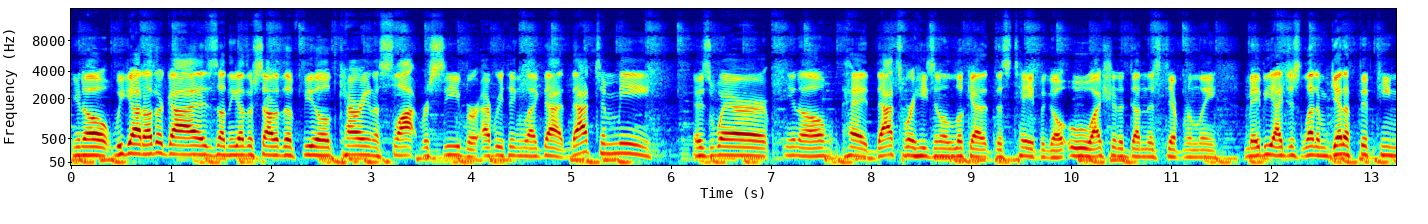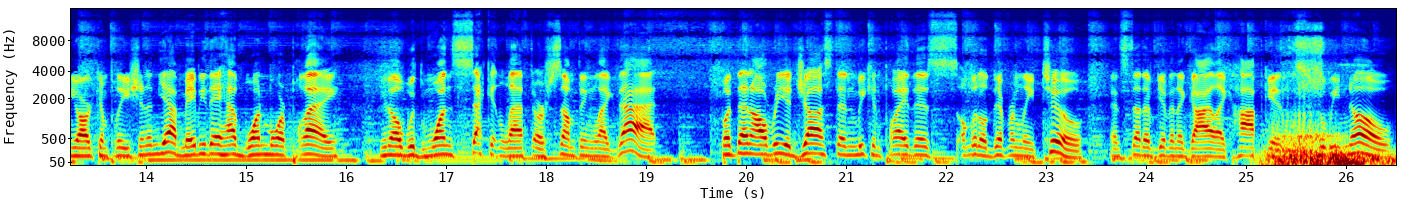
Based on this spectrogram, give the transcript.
You know, we got other guys on the other side of the field carrying a slot receiver, everything like that. That to me is where, you know, hey, that's where he's going to look at this tape and go, ooh, I should have done this differently. Maybe I just let him get a 15 yard completion. And yeah, maybe they have one more play, you know, with one second left or something like that. But then I'll readjust and we can play this a little differently too, instead of giving a guy like Hopkins, who we know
